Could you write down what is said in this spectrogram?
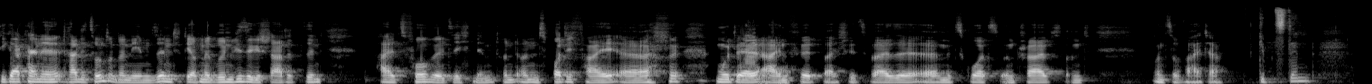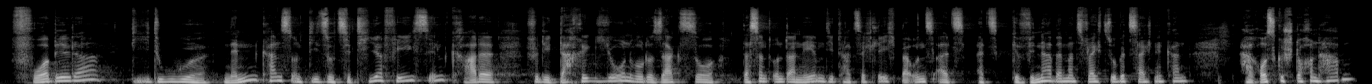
die gar keine Traditionsunternehmen sind, die auf einer grünen Wiese gestartet sind, als Vorbild sich nimmt und ein Spotify-Modell äh, einführt, beispielsweise äh, mit Squads und Tribes und, und so weiter. Gibt's denn Vorbilder, die du nennen kannst und die so zitierfähig sind, gerade für die Dachregion, wo du sagst, so, das sind Unternehmen, die tatsächlich bei uns als, als Gewinner, wenn man es vielleicht so bezeichnen kann, herausgestochen haben?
